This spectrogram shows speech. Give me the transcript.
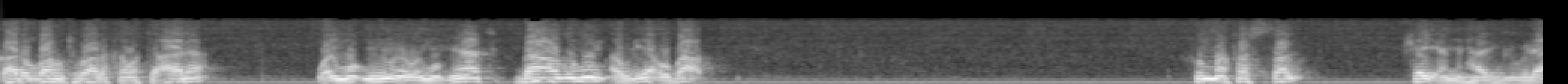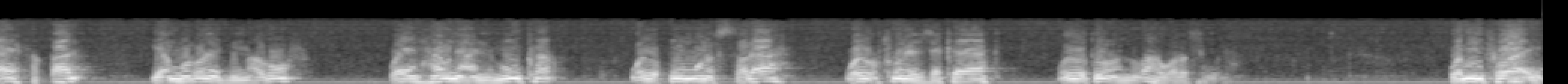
قال الله تبارك وتعالى والمؤمنون والمؤمنات بعضهم أولياء بعض. ثم فصل شيئا من هذه الولاية فقال يأمرون بالمعروف وينهون عن المنكر ويقيمون الصلاة ويؤتون الزكاة ويطيعون الله ورسوله. ومن فوائد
